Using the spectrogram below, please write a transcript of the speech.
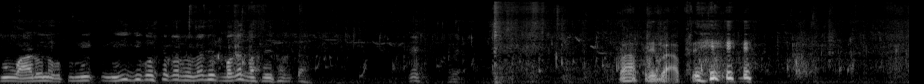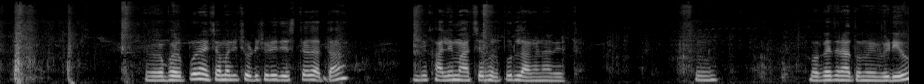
तू वाढू नको. तुम्ही मी जी गोष्ट करतो ना ती बघत बसले फक्त. बापरे बापरे. भरपूर ह्याच्यामध्ये छोटी छोटी दिसतात आता. म्हणजे खाली मासे भरपूर लागणार आहेत. सो बघत राहा तुम्ही व्हिडिओ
